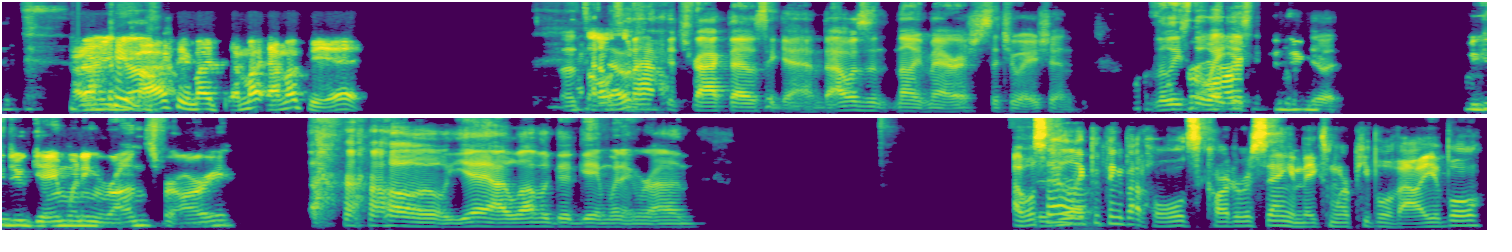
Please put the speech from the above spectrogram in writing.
That There you actually, actually might that might that might be it. That's I all. was was- gonna have to track those again. That was a nightmarish situation. At least For the way Ari, you we could do do- it. we could do game-winning runs for Ari. Oh yeah, I love a good game-winning run. I will say I like the thing about holds. Carter was saying it makes more people valuable,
